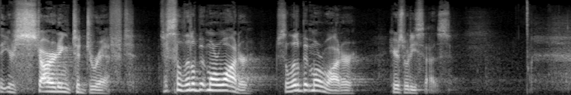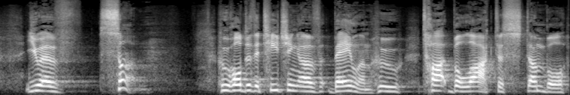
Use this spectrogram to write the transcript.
that you're starting to drift. Just a little bit more water. Just a little bit more water. Here's what he says You have some who hold to the teaching of Balaam, who taught Balak to stumble,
